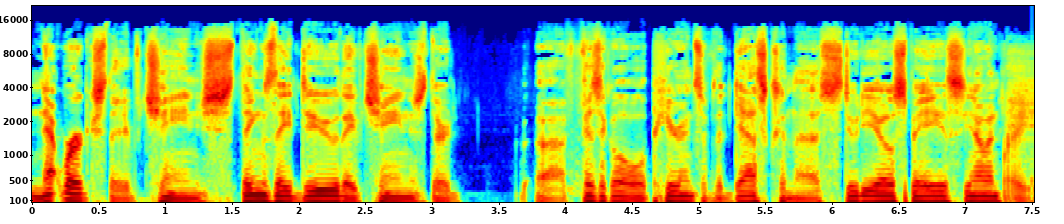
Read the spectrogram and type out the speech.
networks, they've changed things they do, they've changed their uh, physical appearance of the desks and the studio space, you know, and Right,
